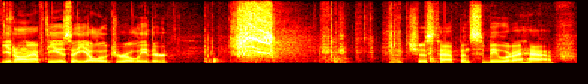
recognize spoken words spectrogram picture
You don't have to use a yellow drill either. That just happens to be what I have.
